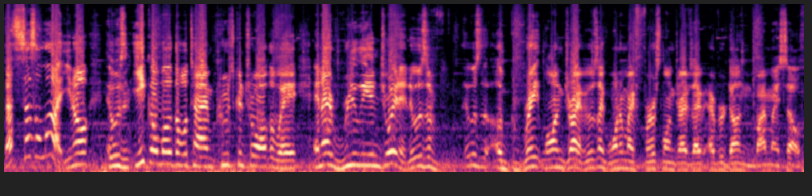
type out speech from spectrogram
that says a lot. You know, it was an eco mode the whole time, cruise control all the way, and I really enjoyed it. It was a it was a great long drive. It was like one of my first long drives I've ever done by myself,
